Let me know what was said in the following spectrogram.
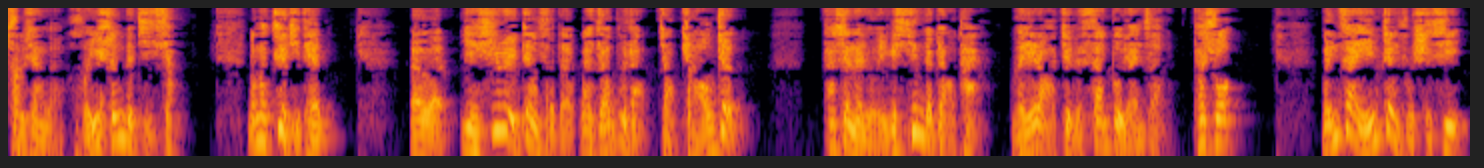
出现了回升的迹象。那么这几天，呃，尹锡瑞政府的外交部长叫朴正，他现在有一个新的表态，围绕这个三不原则。他说，文在寅政府时期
